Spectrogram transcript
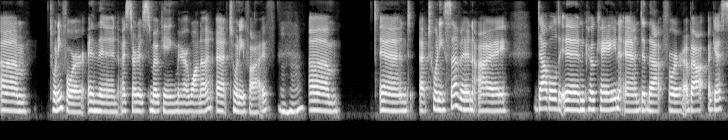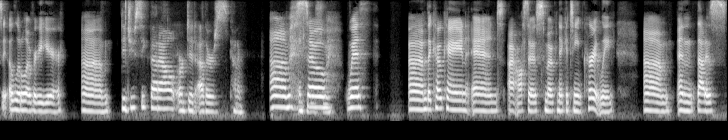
um 24 and then I started smoking marijuana at 25. Mm-hmm. Um and at 27 I dabbled in cocaine and did that for about I guess a little over a year. Um Did you seek that out, or did others kind of um so you? with um, the cocaine and I also smoke nicotine currently. Um, and that is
